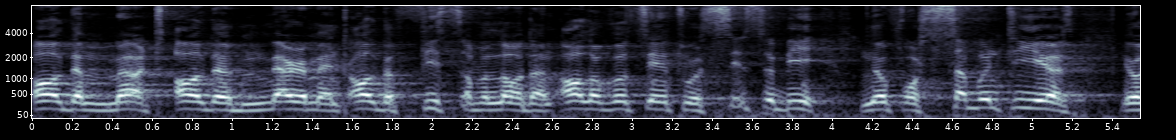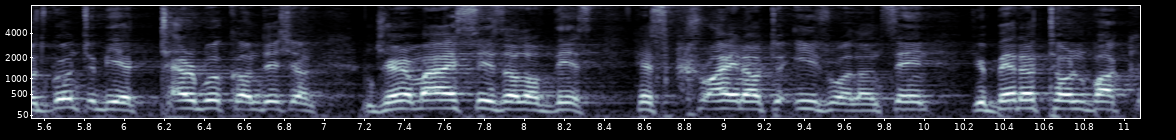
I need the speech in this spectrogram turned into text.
all the mirth, all the merriment, all the feasts of the Lord, and all of those things will cease to be. You know, for 70 years, it was going to be a terrible condition. Jeremiah sees all of this. He's crying out to Israel and saying, You better turn back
